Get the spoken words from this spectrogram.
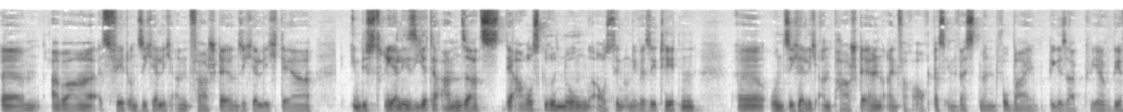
ähm, aber es fehlt uns sicherlich an Fahrstellen, sicherlich der industrialisierte Ansatz der Ausgründung aus den Universitäten äh, und sicherlich an ein paar Stellen einfach auch das Investment, wobei, wie gesagt, wir, wir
